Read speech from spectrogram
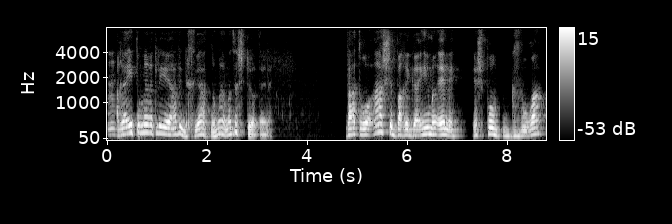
הרי היית אומרת לי, אבי, בחייאת, נו מה, מה זה השטויות האלה? ואת רואה שברגעים האלה יש פה גבורה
